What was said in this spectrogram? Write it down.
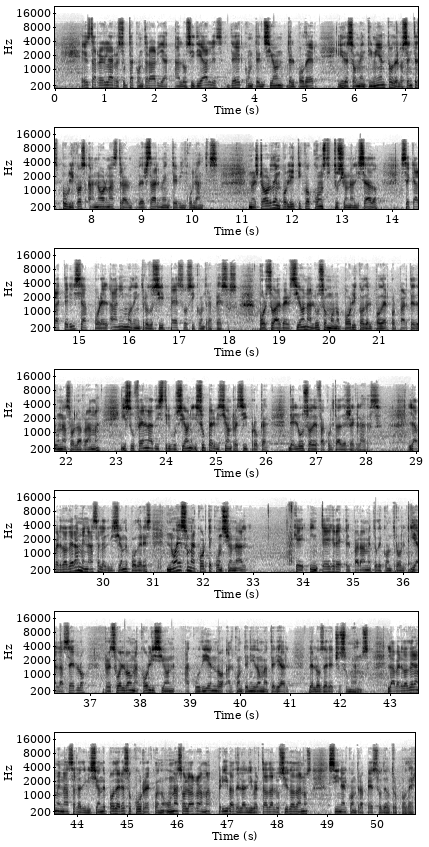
esta regla resulta contraria a los ideales de contención del poder y de sometimiento de los entes públicos a normas transversalmente vinculantes. Nuestro orden político constitucionalizado se caracteriza por el ánimo de introducir pesos y contrapesos, por su aversión al uso monopólico del poder por parte de una sola rama y su fe en la distribución y supervisión recíproca del uso de facultades regladas. La verdadera amenaza a la división de poderes no es una corte constitucional que integre el parámetro de control y al hacerlo resuelva una colisión acudiendo al contenido material de los derechos humanos. La verdadera amenaza a la división de poderes ocurre cuando una sola rama priva de la libertad a los ciudadanos sin el contrapeso de otro poder.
